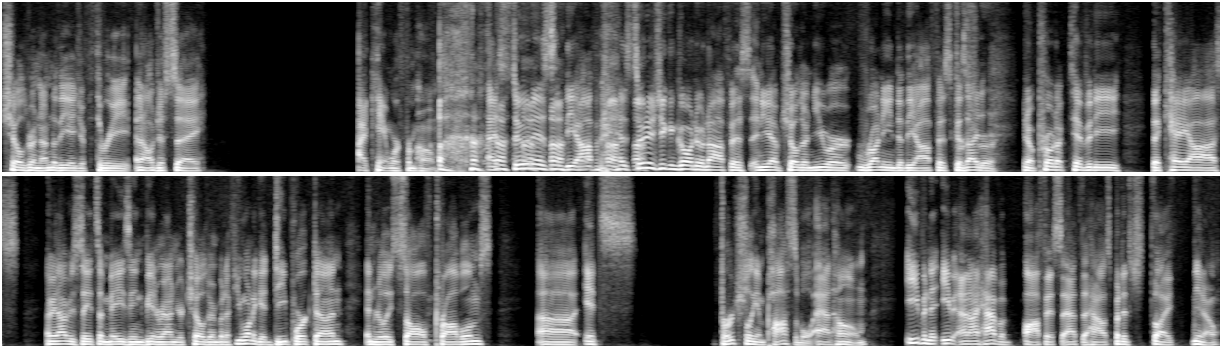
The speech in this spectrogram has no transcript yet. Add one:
children under the age of three, and I'll just say, I can't work from home. as soon as the office, as soon as you can go into an office and you have children, you are running to the office because I, sure. you know, productivity, the chaos. I mean, obviously, it's amazing being around your children, but if you want to get deep work done and really solve problems, uh, it's virtually impossible at home. Even, even, and I have an office at the house, but it's like you know,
